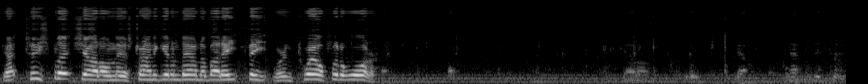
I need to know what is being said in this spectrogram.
Got two split shot on this, trying to get them down to about eight feet. We're in 12 foot of water. Got on. Yeah, that one did too.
